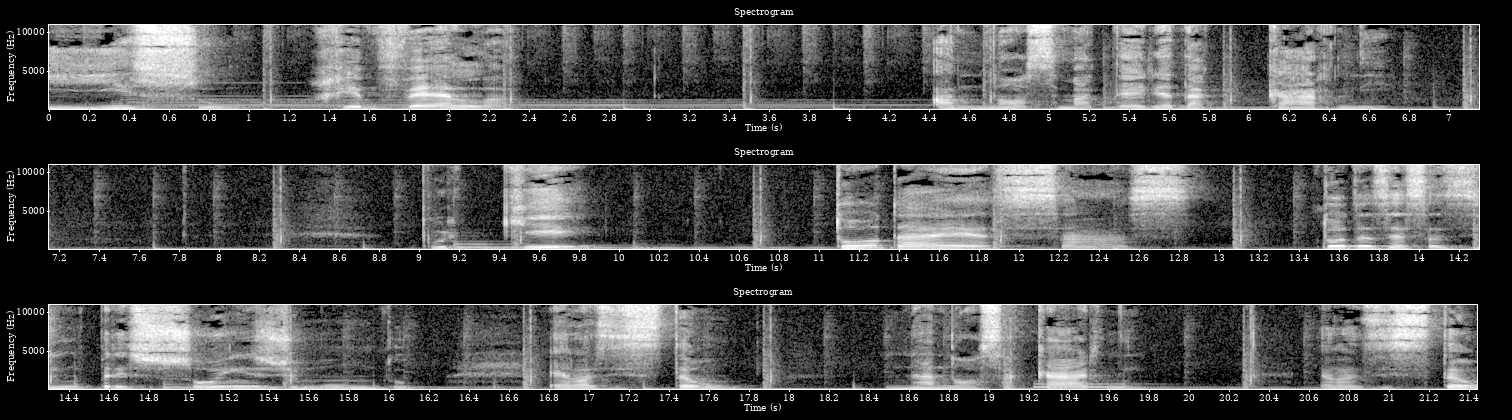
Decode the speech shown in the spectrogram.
E isso revela a nossa matéria da carne. Porque todas essas todas essas impressões de mundo, elas estão na nossa carne. Elas estão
